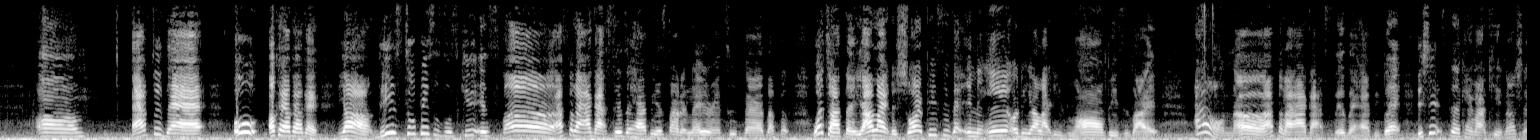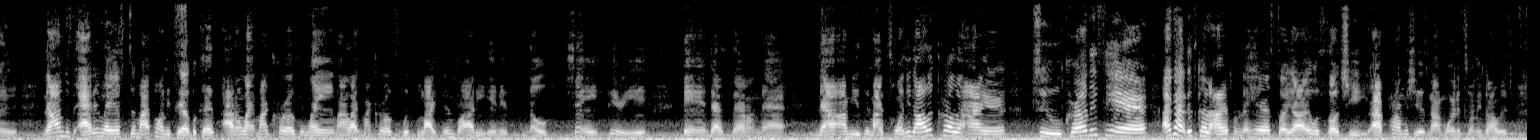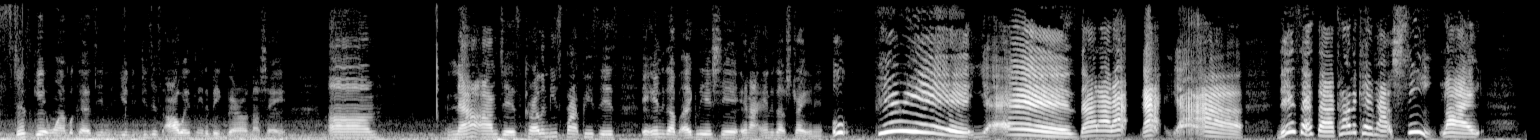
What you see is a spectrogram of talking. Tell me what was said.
Um, after that, Oh, okay, okay, okay. Y'all, these two pieces was cute as fuck. I feel like I got scissor happy and started layering too fast. I feel what y'all think? Y'all like the short pieces in the end, or do y'all like these long pieces? Like, I don't know. I feel like I got scissor happy, but the shit still came out cute, no shade. Now I'm just adding layers to my ponytail because I don't like my curls lame. I like my curls with life and body, and it's no shade, period. And that's that on that. Now I'm using my $20 curling iron to curl this hair. I got this curling iron from the hair store, y'all. It was so cheap. I promise you it's not more than $20. Just get one because you, you, you just always need a big barrel, no shade. Um, now I'm just curling these front pieces. It ended up ugly as shit, and I ended up straightening it. Ooh, period. Yes. Da da da da. Yeah. This hairstyle kind of came out chic. Like,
